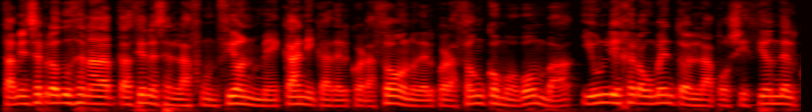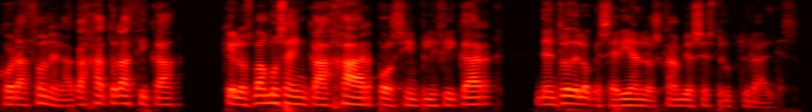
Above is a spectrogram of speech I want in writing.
también se producen adaptaciones en la función mecánica del corazón o del corazón como bomba y un ligero aumento en la posición del corazón en la caja torácica que los vamos a encajar, por simplificar, dentro de lo que serían los cambios estructurales.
